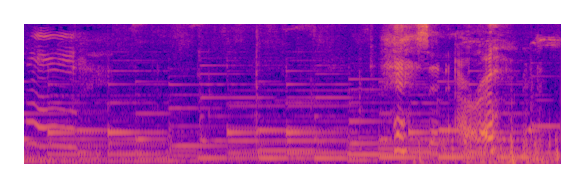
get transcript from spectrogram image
oh. It's an arrow.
